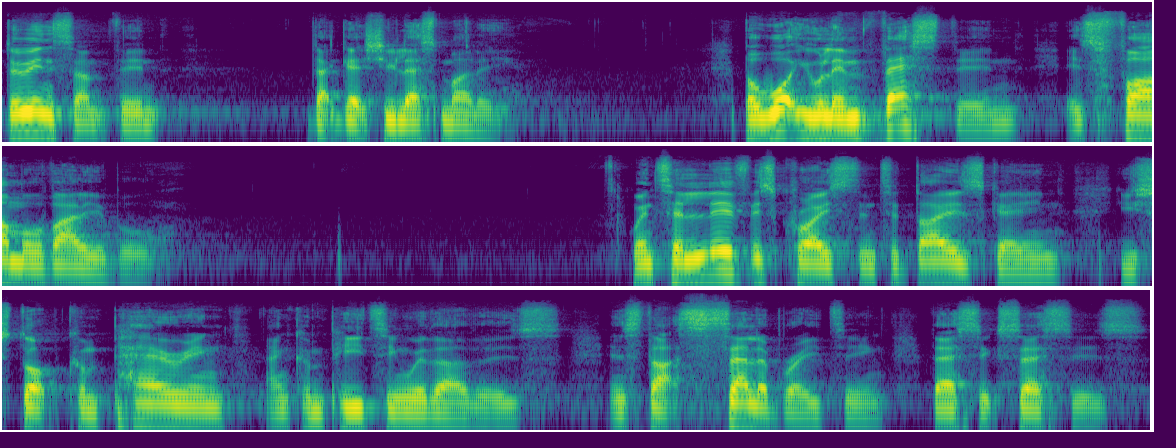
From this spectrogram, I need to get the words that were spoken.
doing something that gets you less money. But what you will invest in is far more valuable. When to live is Christ and to die is gain, you stop comparing and competing with others and start celebrating their successes.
